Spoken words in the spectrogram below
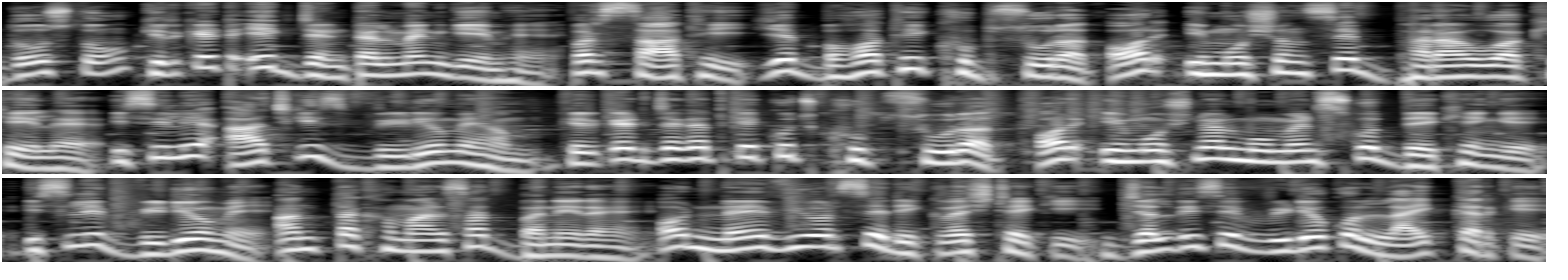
दोस्तों, क्रिकेट एक जेंटलमैन गेम है, पर साथ ही ये बहुत ही खूबसूरत और इमोशन से भरा हुआ खेल है। इसीलिए आज की इस वीडियो में हम क्रिकेट जगत के कुछ खूबसूरत और इमोशनल मोमेंट्स को देखेंगे। इसलिए वीडियो में अंत तक हमारे साथ बने रहें और नए व्यूअर से रिक्वेस्ट है कि जल्दी से वीडियो को लाइक करके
